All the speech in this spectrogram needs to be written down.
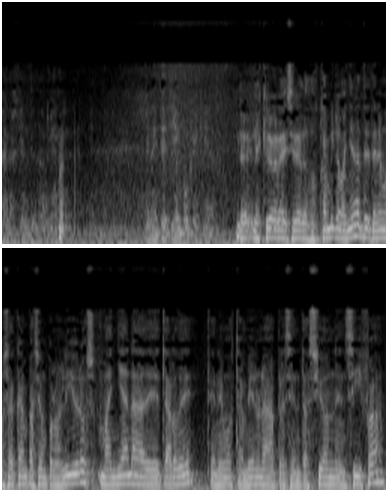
a la gente también en, en, este tiempo que queda. Les quiero agradecer a los dos. Camilo, mañana te tenemos acá en Pasión por los Libros. Mañana de tarde tenemos también una presentación en CIFA.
